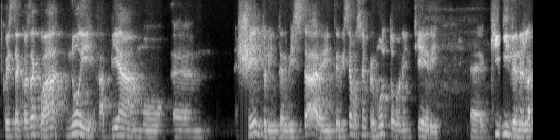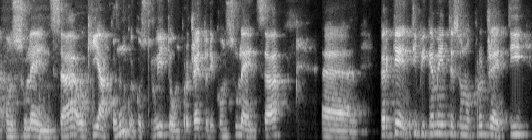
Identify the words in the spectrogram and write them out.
questa cosa qua. Noi abbiamo ehm, scelto di intervistare, intervistiamo sempre molto volentieri eh, chi vive nella consulenza o chi ha comunque costruito un progetto di consulenza, eh, perché tipicamente sono progetti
